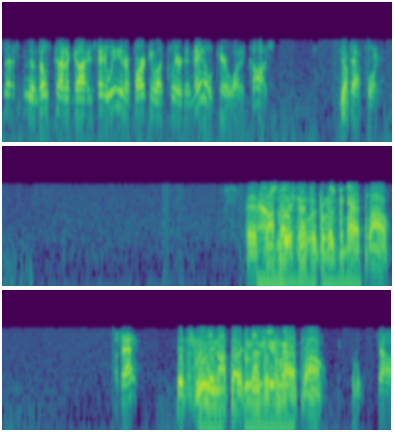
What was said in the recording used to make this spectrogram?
Cessna and those kind of guys hey we need our parking lot cleared and they don't care what it costs Yep. at that point And it's not that expensive to, Well, Bruce, to buy a plow. what's that It's really not that Bruce, expensive to buy a plow. no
